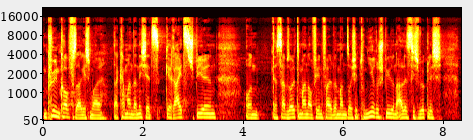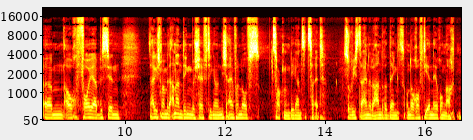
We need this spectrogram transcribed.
einen kühlen Kopf, sage ich mal. Da kann man dann nicht jetzt gereizt spielen und deshalb sollte man auf jeden Fall, wenn man solche Turniere spielt und alles, sich wirklich ähm, auch vorher ein bisschen, sage ich mal, mit anderen Dingen beschäftigen und nicht einfach nur aufs Zocken die ganze Zeit. So wie es der eine oder andere denkt und auch auf die Ernährung achten.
